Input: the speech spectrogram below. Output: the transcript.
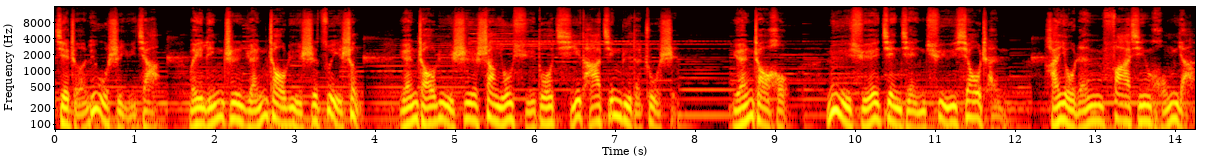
戒者六十余家，为灵芝元照律师最盛。元照律师尚有许多其他经律的注释。元照后，律学渐渐趋于消沉，还有人发心弘扬。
